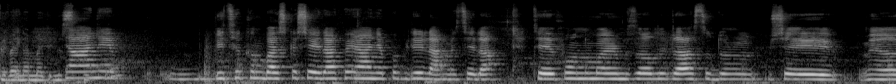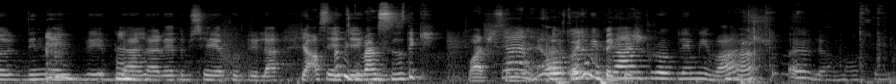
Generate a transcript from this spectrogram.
güvenemediniz? Yani bir takım başka şeyler falan yapabilirler. Mesela telefon numaramızı alırlarsa dur bir şey e, dinleyebilirler ya da bir şey yapabilirler. Ya aslında bir güvensizlik var sanırım. Yani ortada öyle bir mi Bekir? güven problemi var. Aha. Öyle ondan sonra.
